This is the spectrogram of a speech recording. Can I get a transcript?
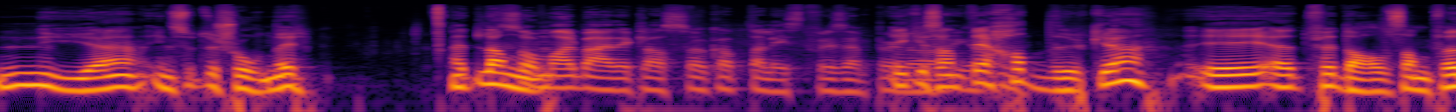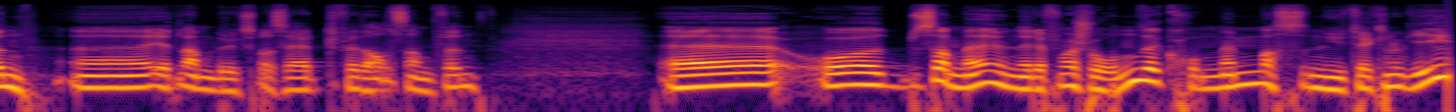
nye institusjoner. Et land- Som arbeiderklasse og kapitalist, f.eks. ikke sant? Det hadde du ikke i et føydalsamfunn. eh, I et landbruksbasert føydalsamfunn. Eh, og samme under reformasjonen. Det kom med masse ny teknologi,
